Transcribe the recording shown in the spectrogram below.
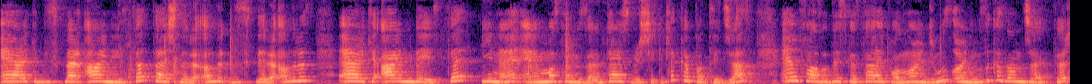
Eğer ki diskler aynıysa taşları alır, diskleri alırız. Eğer ki aynı değilse yine e, masanın üzerine ters bir şekilde kapatacağız. En fazla diske sahip olan oyuncumuz oyunumuzu kazanacaktır.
